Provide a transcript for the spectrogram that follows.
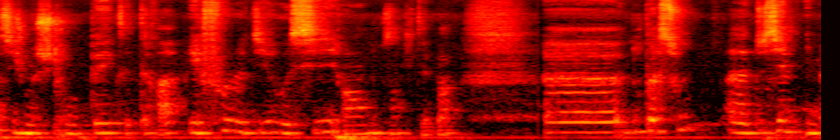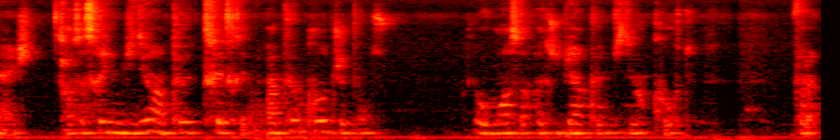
Si je me suis trompée, etc. Il faut le dire aussi, hein, ne vous inquiétez pas. Euh, nous passons à la deuxième image. Alors, ça serait une vidéo un peu très très, un courte, je pense. Au moins, ça fera du bien un peu de vidéo courte. Voilà.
